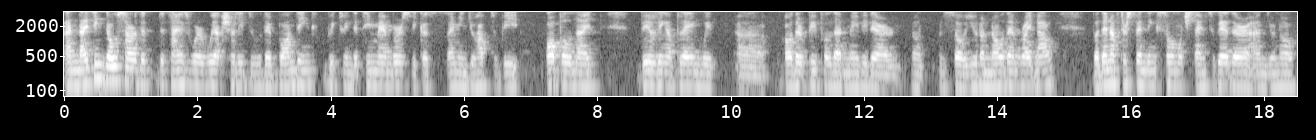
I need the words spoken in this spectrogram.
and I think those are the, the times where we actually do the bonding between the team members because I mean you have to be up all night building a plane with uh, other people that maybe they are not so you don't know them right now. But then after spending so much time together and you know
